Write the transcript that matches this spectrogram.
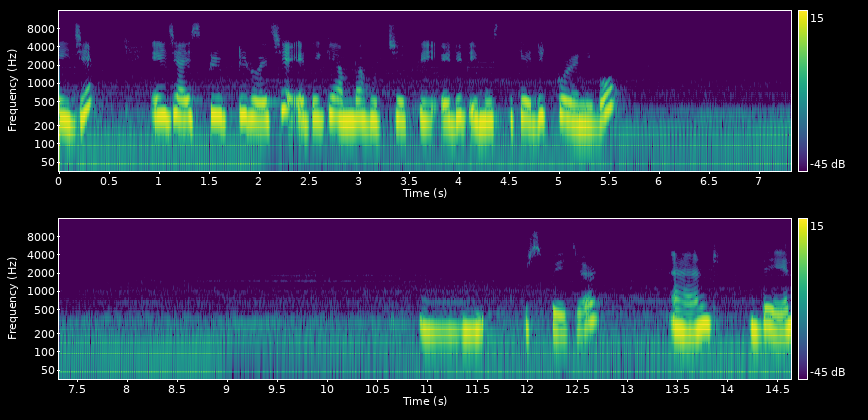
এই যে এই যে স্ক্রিপ্টটি রয়েছে, এটিকে আমরা হচ্ছে একটি এডিট ইমেজ থেকে এডিট করে নিব। বেটার অ্যান্ড দেন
